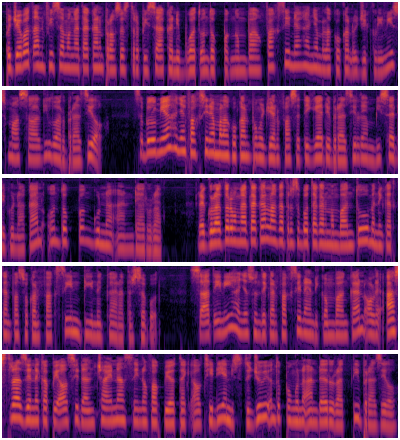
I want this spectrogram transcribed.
Pejabat Anvisa mengatakan proses terpisah akan dibuat untuk pengembang vaksin yang hanya melakukan uji klinis massal di luar Brazil. Sebelumnya, hanya vaksin yang melakukan pengujian fase 3 di Brazil yang bisa digunakan untuk penggunaan darurat. Regulator mengatakan langkah tersebut akan membantu meningkatkan pasokan vaksin di negara tersebut. Saat ini hanya suntikan vaksin yang dikembangkan oleh AstraZeneca PLC dan China Sinovac Biotech Ltd yang disetujui untuk penggunaan darurat di Brazil.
